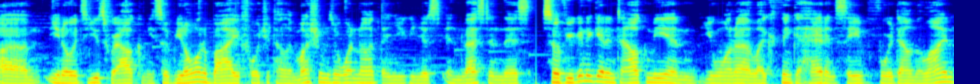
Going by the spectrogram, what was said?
um, you know, it's used for alchemy. So if you don't want to buy Fortune telling Mushrooms or whatnot, then you can just invest in this. So if you're going to get into alchemy and you want to like think ahead and save for down the line,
